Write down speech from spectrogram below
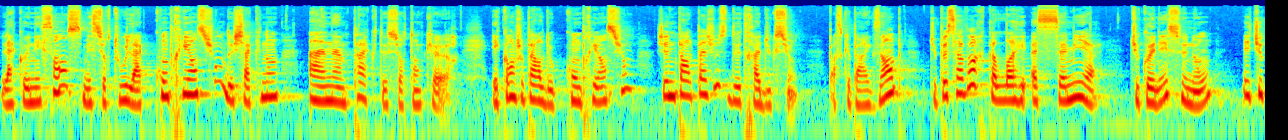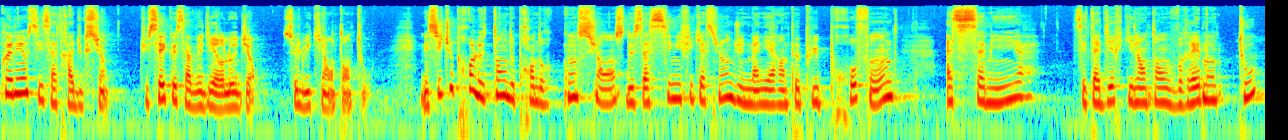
la connaissance, mais surtout la compréhension de chaque nom a un impact sur ton cœur. Et quand je parle de compréhension, je ne parle pas juste de traduction. Parce que par exemple, tu peux savoir qu'Allah est As-Sami' tu connais ce nom et tu connais aussi sa traduction. Tu sais que ça veut dire l'audient, celui qui entend tout. Mais si tu prends le temps de prendre conscience de sa signification d'une manière un peu plus profonde, As-Sami', c'est-à-dire qu'il entend vraiment tout,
